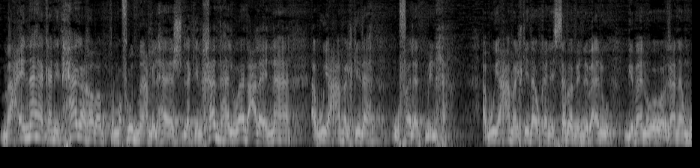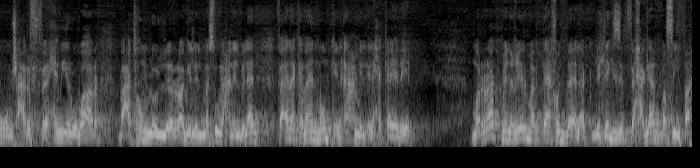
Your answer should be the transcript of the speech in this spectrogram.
مع إنها كانت حاجة غلط المفروض ما يعملهاش لكن خدها الواد على إنها أبويا عمل كده وفلت منها. أبويا عمل كده وكان السبب إن بقاله جمال وغنم ومش عارف حمير وبقر بعتهم له الراجل المسؤول عن البلاد فأنا كمان ممكن أعمل الحكاية دي مرات من غير ما بتاخد بالك بتكذب في حاجات بسيطة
